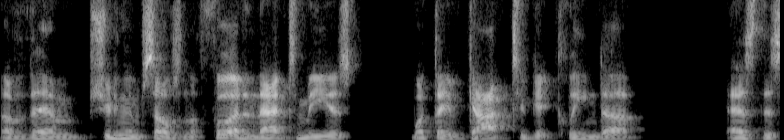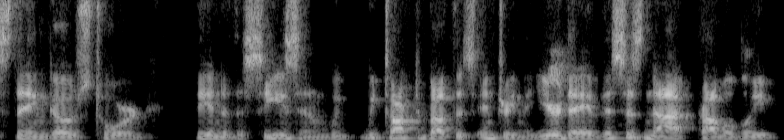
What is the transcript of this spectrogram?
of them shooting themselves in the foot, and that to me is what they've got to get cleaned up as this thing goes toward the end of the season. We we talked about this entering the year, Dave. This is not probably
